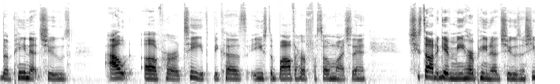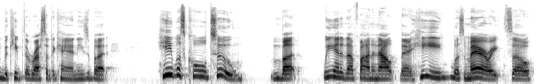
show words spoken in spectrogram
the peanut chews out of her teeth because it used to bother her for so much. And she started giving me her peanut chews and she would keep the rest of the candies. But he was cool too. But we ended up finding out that he was married. So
